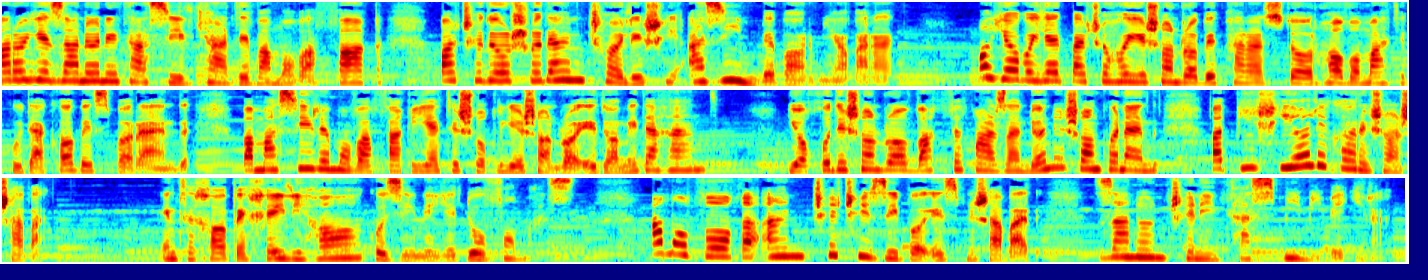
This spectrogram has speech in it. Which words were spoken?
برای زنان تحصیل کرده و موفق بچه دار شدن چالشی عظیم به بار می آورد. آیا باید بچه هایشان را به پرستارها و مهد کودک ها بسپارند و مسیر موفقیت شغلیشان را ادامه دهند؟ یا خودشان را وقف فرزندانشان کنند و بیخیال کارشان شوند؟ انتخاب خیلی ها گزینه دوم است. اما واقعا چه چیزی باعث می شود زنان چنین تصمیمی بگیرند؟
